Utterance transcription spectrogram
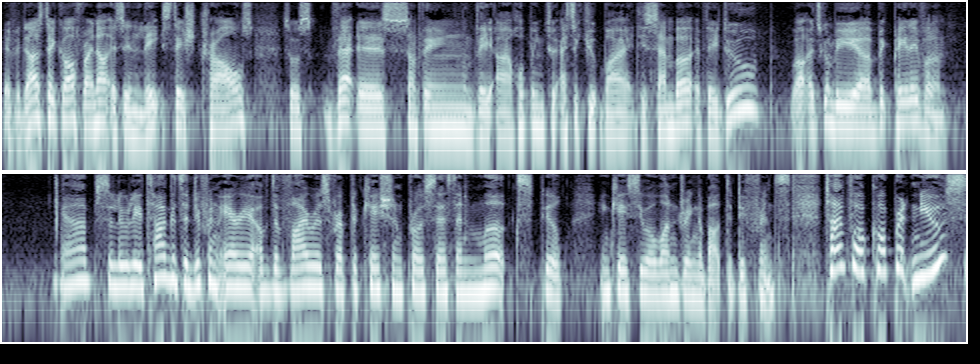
if it does take off right now, it's in late stage trials. So that is something they are hoping to execute by December. If they do, well, it's going to be a big payday for them. Absolutely. It targets a different area of the virus replication process than Merck's pill, in case you were wondering about the difference. Time for corporate news,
